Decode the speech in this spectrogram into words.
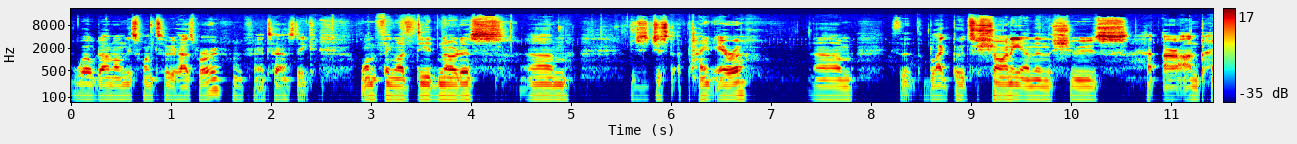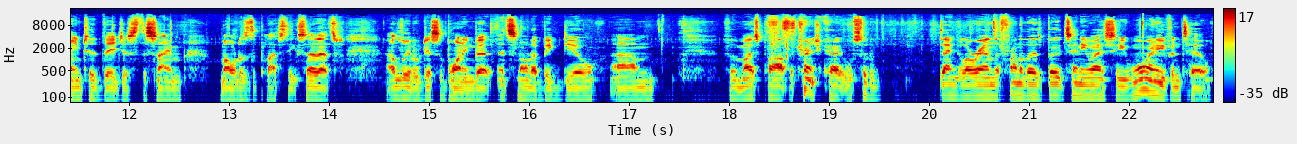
well done on this one too Hasbro fantastic one thing I did notice um, which is just a paint error um, that the black boots are shiny and then the shoes are unpainted. They're just the same mold as the plastic. So that's a little disappointing but it's not a big deal. Um, for the most part the trench coat will sort of dangle around the front of those boots anyway so you won't even tell.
